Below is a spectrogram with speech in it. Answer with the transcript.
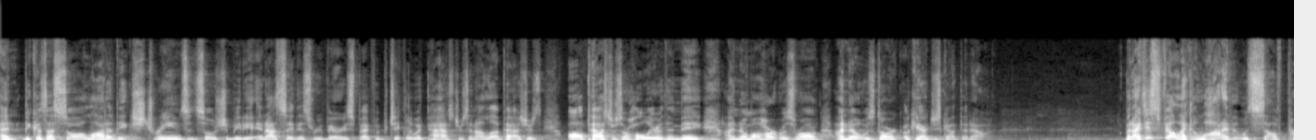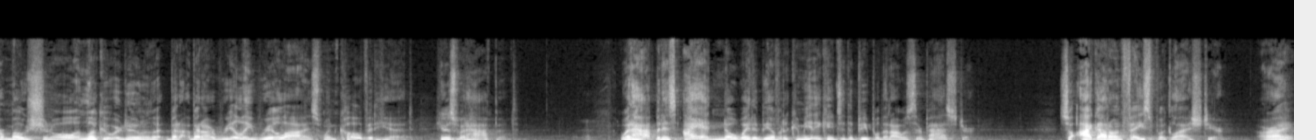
And because I saw a lot of the extremes in social media, and I say this very respectfully, particularly with pastors, and I love pastors. All pastors are holier than me. I know my heart was wrong. I know it was dark. Okay, I just got that out. But I just felt like a lot of it was self promotional and look what we're doing. But, but I really realized when COVID hit, here's what happened what happened is I had no way to be able to communicate to the people that I was their pastor. So I got on Facebook last year, all right?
